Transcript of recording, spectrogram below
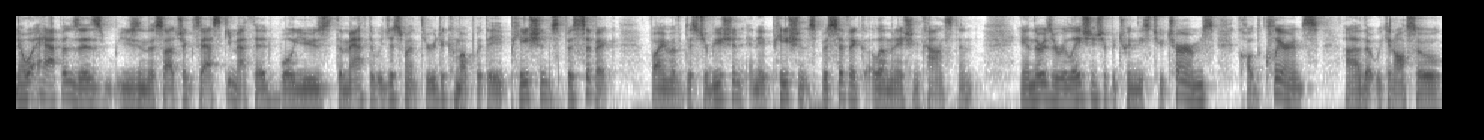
Now what happens is, using the Sawchuk-Zaske method, we'll use the math that we just went through to come up with a patient-specific volume of distribution and a patient-specific elimination constant. And there's a relationship between these two terms called clearance uh, that we can also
